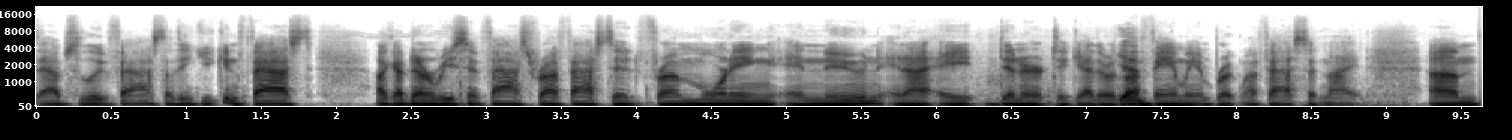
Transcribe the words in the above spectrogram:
the absolute fast. I think you can fast. Like I've done a recent fast where I fasted from morning and noon, and I ate dinner together with Yeah. my family and broke my fast at night. Um,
